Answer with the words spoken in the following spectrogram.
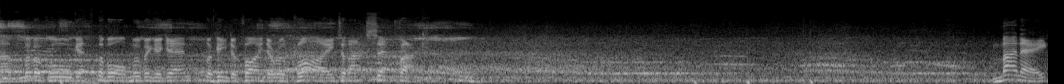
And Liverpool get the ball moving again, looking to find a reply to that setback. Mane.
